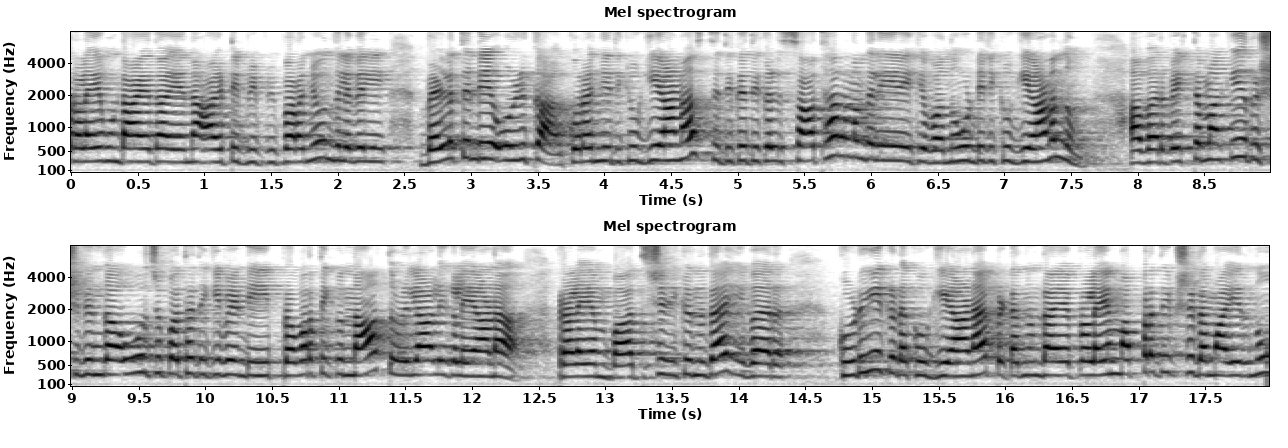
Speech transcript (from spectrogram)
പ്രളയമുണ്ടായത് എന്ന് ഐ ടി ബി പി പറഞ്ഞു. നിലവിൽ വെള്ളത്തിന്റെ ഒഴുക്ക് കുറഞ്ഞിരിക്കുകയാണ്. സ്ഥിതിഗതികൾ സാധാരണ നിലയിലേക്ക് വന്നുകൊണ്ടിരിക്കുകയാണെന്നും അവർ വ്യക്തമാക്കി. ഋഷിഗംഗ ഊർജ പദ്ധതിക്ക് വേണ്ടി പ്രവർത്തിക്കുന്ന തൊഴിലാളികളെയാണ് പ്രളയം ബാധിച്ചിരിക്കുന്നത്. ഇവർ കുടുങ്ങിക്കിടക്കുകയാണ്. പെട്ടെന്നുണ്ടായ പ്രളയം അപ്രതീക്ഷിതമായിരുന്നു.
